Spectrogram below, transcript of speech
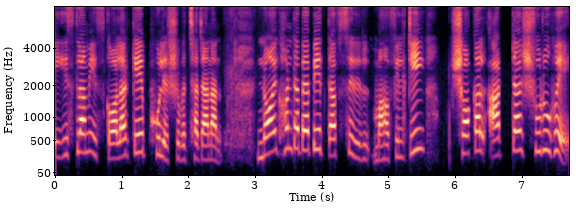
এই ইসলামী স্কলারকে ফুলের শুভেচ্ছা জানান। নয় ঘণ্টাব্যাপী তাফসির মাহফিলটি সকাল আটটায় শুরু হয়ে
